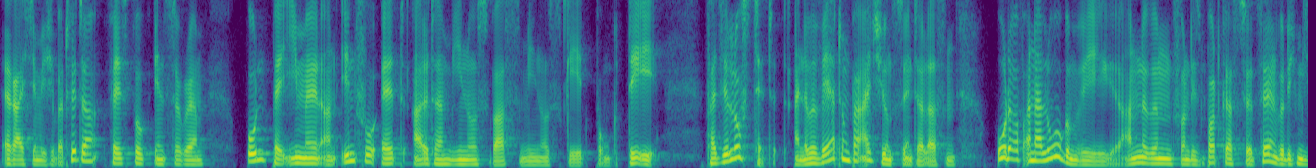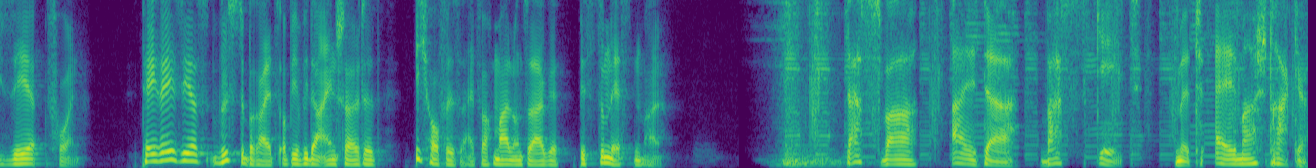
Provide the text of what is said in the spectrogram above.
erreicht ihr mich über Twitter, Facebook, Instagram und per E-Mail an info at alter-was-geht.de. Falls ihr Lust hättet, eine Bewertung bei iTunes zu hinterlassen oder auf analogem Wege anderen von diesem Podcast zu erzählen, würde ich mich sehr freuen. Teiresias wüsste bereits, ob ihr wieder einschaltet. Ich hoffe es einfach mal und sage bis zum nächsten Mal. Das war Alter, was geht mit Elmar Stracke.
